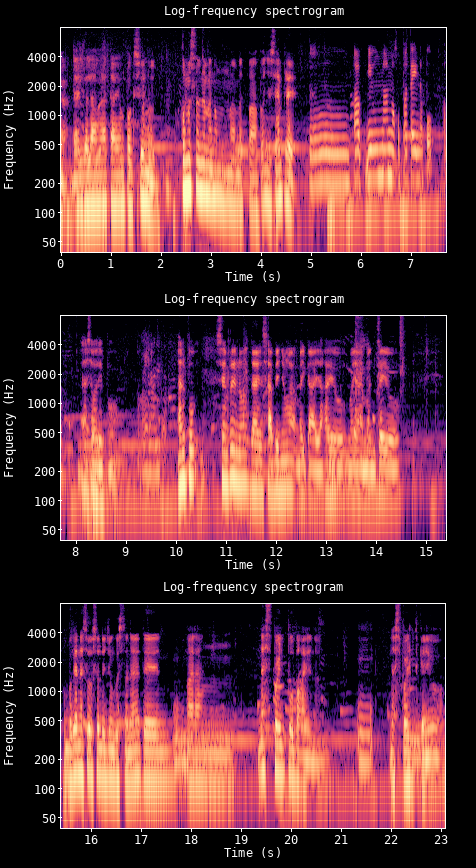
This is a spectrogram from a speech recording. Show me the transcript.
nga, dahil wala nga tayong pagsunod. Kumusta naman ng mama at papa niyo? Siyempre, Yung, pap, yung mama ko patay na po. Ah, ah, sorry po. okay lang po. Ano po, siyempre no, dahil sabi niyo nga, may kaya kayo, mayaman kayo. Kumbaga nasusunod yung gusto natin. Parang, na-spoiled po ba kayo nun? Mm. Na-spoiled kayo.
